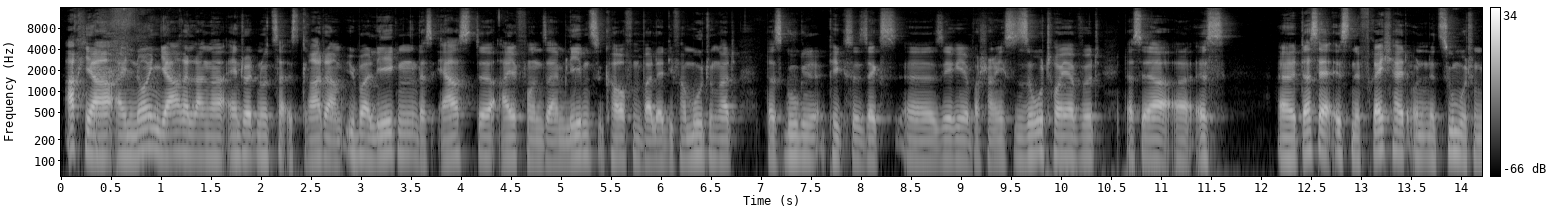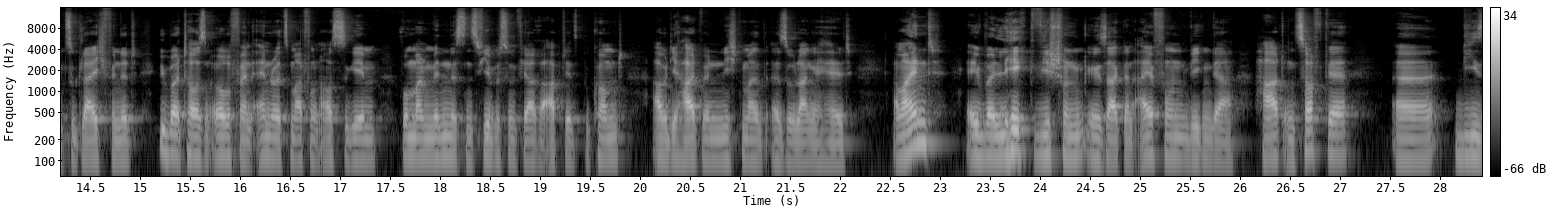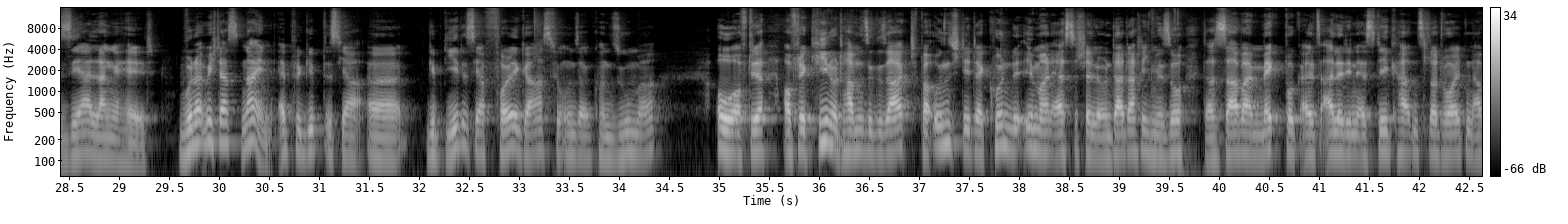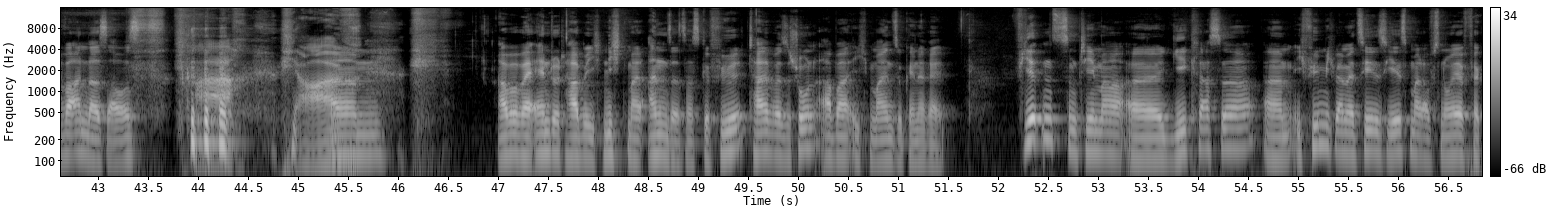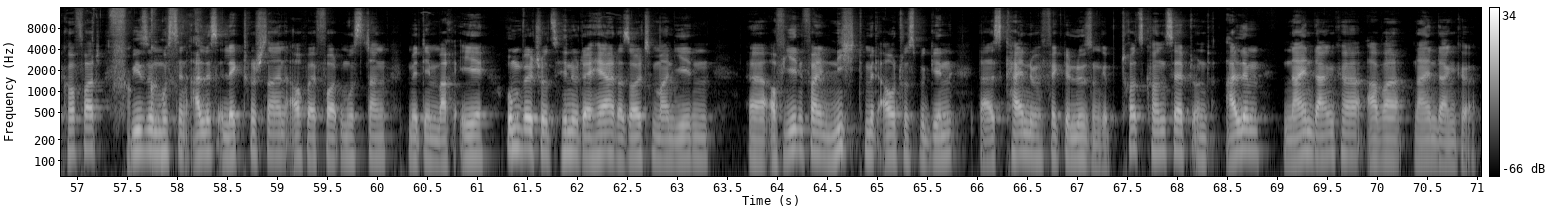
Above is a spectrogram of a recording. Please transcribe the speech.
Ach ja, ein neun Jahre langer Android-Nutzer ist gerade am Überlegen, das erste iPhone in seinem Leben zu kaufen, weil er die Vermutung hat, dass Google Pixel 6 äh, Serie wahrscheinlich so teuer wird, dass er äh, es äh, dass er es eine Frechheit und eine Zumutung zugleich findet, über 1000 Euro für ein Android-Smartphone auszugeben, wo man mindestens vier bis fünf Jahre Updates bekommt, aber die Hardware nicht mal äh, so lange hält. Er meint, er überlegt, wie schon gesagt, ein iPhone wegen der Hard- und Software, äh, die sehr lange hält. Wundert mich das? Nein, Apple gibt es ja, äh, gibt jedes Jahr Vollgas für unseren Consumer. Oh, auf der, auf der Keynote haben sie gesagt, bei uns steht der Kunde immer an erster Stelle. Und da dachte ich mir so, das sah beim MacBook, als alle den SD-Kartenslot wollten, aber anders aus. Ach, ja. Ähm, aber bei Android habe ich nicht mal Ansatz das Gefühl, teilweise schon, aber ich meine so generell. Viertens zum Thema äh, G-Klasse. Ähm, ich fühle mich bei Mercedes jedes Mal aufs Neue verkoffert. Wieso muss denn alles elektrisch sein? Auch bei Ford Mustang mit dem Mach E. Umweltschutz hin oder her, da sollte man jeden, äh, auf jeden Fall nicht mit Autos beginnen, da es keine perfekte Lösung gibt. Trotz Konzept und allem Nein danke, aber Nein danke.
